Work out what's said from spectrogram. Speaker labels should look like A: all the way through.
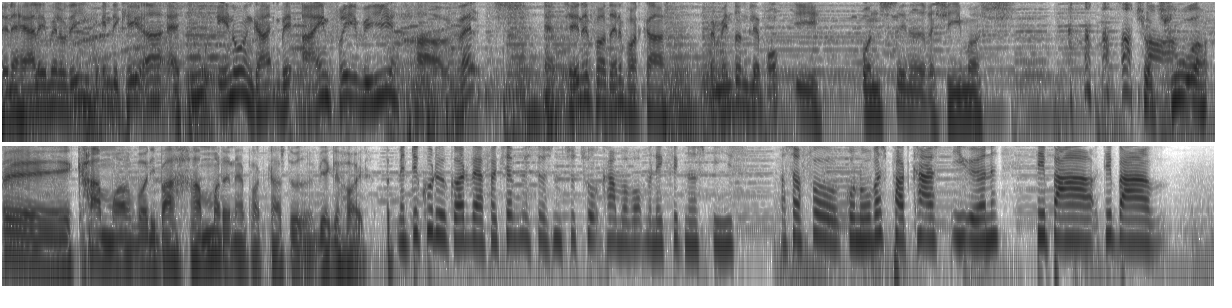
A: Denne herlige melodi indikerer, at du endnu en gang ved egen fri vilje har valgt at tænde for denne podcast, medmindre den bliver brugt i ondsindede regimers torturkammer, øh, hvor de bare hammer den her podcast ud virkelig højt.
B: Men det kunne det jo godt være, for eksempel hvis det var sådan en torturkammer, hvor man ikke fik noget at spise. Og så få Gonovas podcast i ørerne. Det er bare, det er bare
